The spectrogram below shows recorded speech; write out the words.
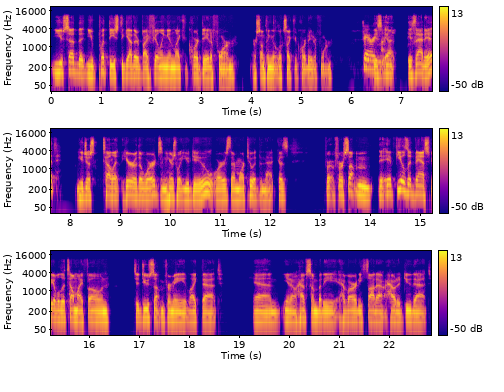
you said that you put these together by filling in like a core data form or something that looks like a core data form. Very Is, much. that- is that it? You just tell it, here are the words and here's what you do? Or is there more to it than that? Because for, for something, it- feels advanced to be able to tell my phone to do something for me like that and, you know, have somebody have already thought out how to do that.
